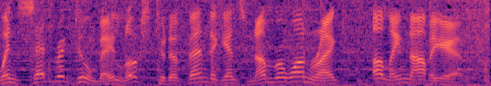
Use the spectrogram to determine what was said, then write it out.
when Cedric Doumbé looks to defend against number one ranked Alim Nabiev.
